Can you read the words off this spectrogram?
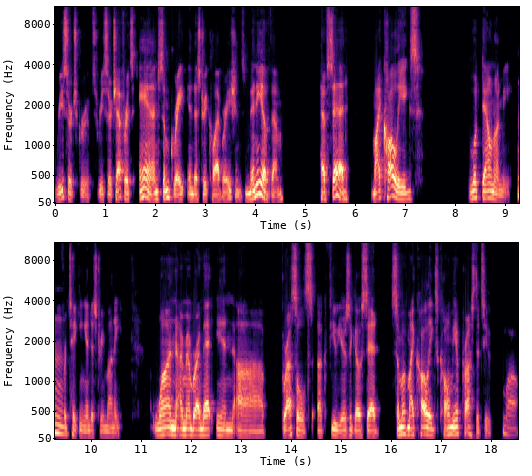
research groups, research efforts, and some great industry collaborations. Many of them have said, my colleagues look down on me hmm. for taking industry money. One I remember I met in uh, Brussels a few years ago said, some of my colleagues call me a prostitute wow.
